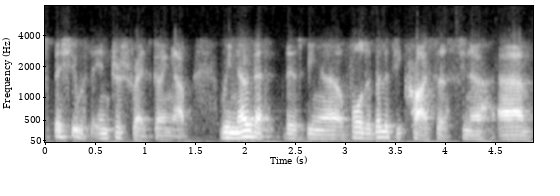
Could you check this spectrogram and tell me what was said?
especially with interest rates going up, we know that there's been an affordability crisis. You know, um,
